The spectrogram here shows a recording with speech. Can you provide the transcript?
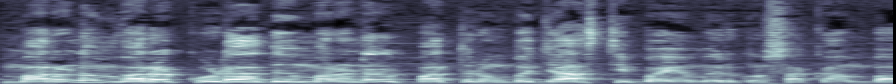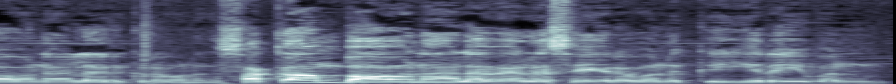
மரணம் வரக்கூடாது மரணத்தை பார்த்து ரொம்ப ஜாஸ்தி பயம் இருக்கும் சகாம் பாவனால் இருக்கிறவனுக்கு. சகாம் பாவனால் வேலை செய்கிறவனுக்கு இறைவன்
